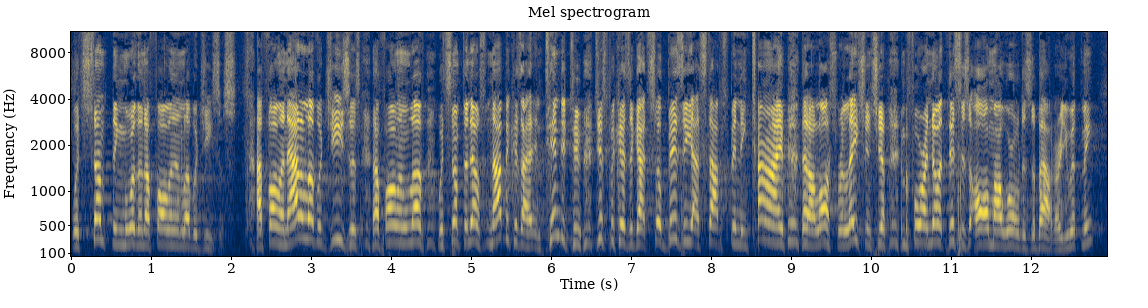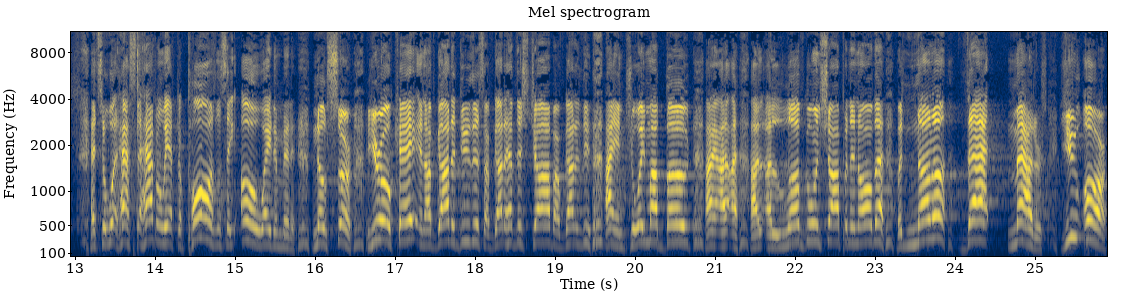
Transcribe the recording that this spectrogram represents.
with something more than I've fallen in love with Jesus. I've fallen out of love with Jesus and I've fallen in love with something else, not because I intended to, just because I got so busy, I stopped spending time that I lost relationship. And before I know it, this is all my world is about. Are you with me? And so what has to happen, we have to pause and say, oh, wait a minute. No, sir, you're okay, and I've got to do this. I've got to have this job. I've got to do, I enjoy my boat. I, I, I, I love going shopping and all that, but none of that matters. You are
